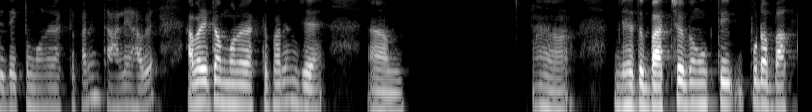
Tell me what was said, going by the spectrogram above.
যদি একটু মনে রাখতে পারেন তাহলে হবে। আবার এটাও মনে রাখতে পারেন যে যেহেতু বাচ্য এবং উক্তি পুরো বাক্য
